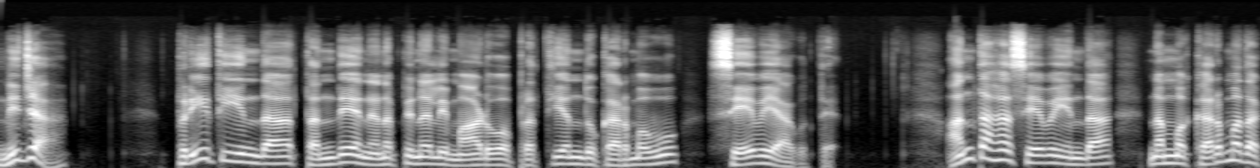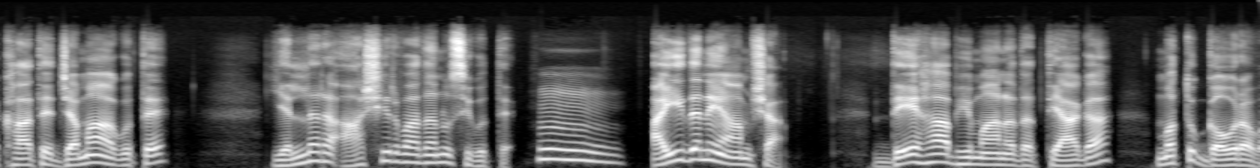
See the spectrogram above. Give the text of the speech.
ನಿಜ? ಪ್ರೀತಿಯಿಂದ ತಂದೆಯ ನೆನಪಿನಲ್ಲಿ ಮಾಡುವ ಪ್ರತಿಯೊಂದು ಕರ್ಮವೂ ಸೇವೆಯಾಗುತ್ತೆ. ಅಂತಹ ಸೇವೆಯಿಂದ ನಮ್ಮ ಕರ್ಮದ ಖಾತೆ ಜಮಾ ಆಗುತ್ತೆ ಎಲ್ಲರ ಆಶೀರ್ವಾದನೂ ಸಿಗುತ್ತೆ. ಹ್ಮ್. ಐದನೇ ಅಂಶ ದೇಹಾಭಿಮಾನದ ತ್ಯಾಗ ಮತ್ತು ಗೌರವ.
